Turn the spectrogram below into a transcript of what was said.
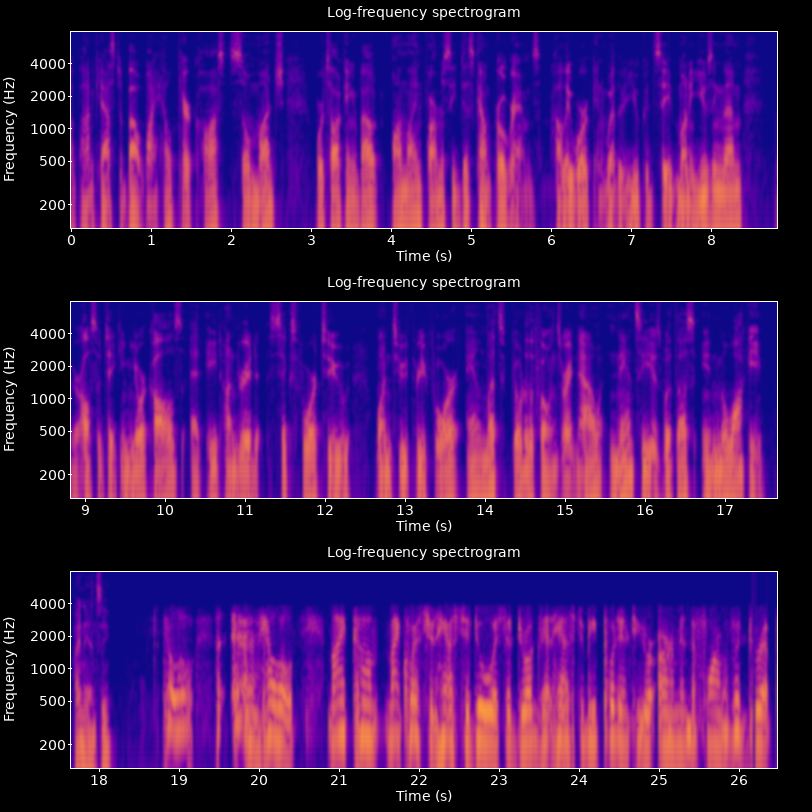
a podcast about why healthcare costs so much. We're talking about online pharmacy discount programs, how they work, and whether you could save money using them. We're also taking your calls at 800 642 1234. And let's go to the phones right now. Nancy is with us in Milwaukee. Hi, Nancy. Hello. Hello. My com- my question has to do with a drug that has to be put into your arm in the form of a drip.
